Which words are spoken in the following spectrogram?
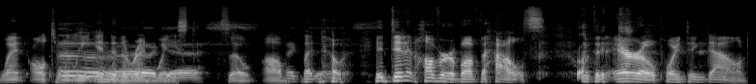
went ultimately into the red I waste. guess. So, um, I but no, it didn't hover above the house with an arrow pointing down.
